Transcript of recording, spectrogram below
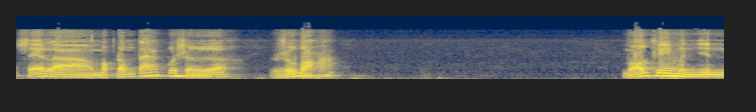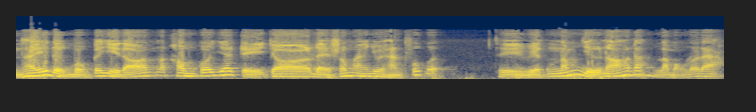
sẽ là một động tác của sự rũ bỏ. Mỗi khi mình nhìn thấy được một cái gì đó nó không có giá trị cho đời sống an vui hạnh phúc đó, thì việc nắm giữ nó đó là một nỗi đau.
